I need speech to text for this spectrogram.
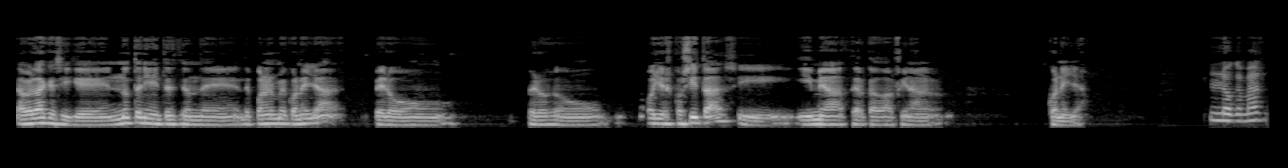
La verdad que sí, que no tenía intención de, ponerme con ella, pero, pero oyes cositas y, y me ha acercado al final con ella. Lo que más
